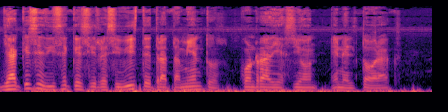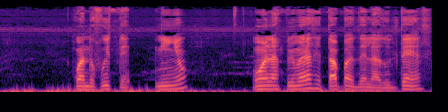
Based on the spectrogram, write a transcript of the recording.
ya que se dice que si recibiste tratamientos con radiación en el tórax cuando fuiste niño o en las primeras etapas de la adultez,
